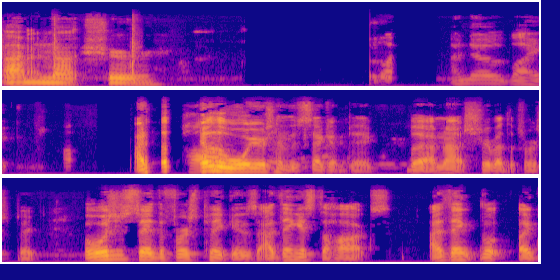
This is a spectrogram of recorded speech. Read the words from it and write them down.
I'm not sure. I know, like I know, I know the Warriors have the second pick, but I'm not sure about the first pick. But we'll just say the first pick is. I think it's the Hawks. I think like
